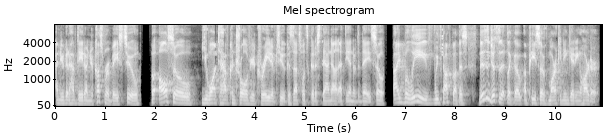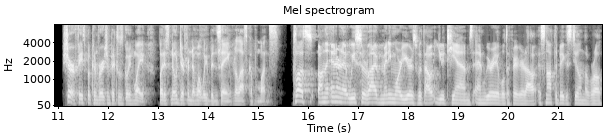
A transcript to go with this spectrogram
and you're going to have data on your customer base too. But also, you want to have control of your creative too, because that's what's going to stand out at the end of the day. So I believe we've talked about this. This is just like a, a piece of marketing getting harder. Sure, Facebook conversion pixels going away, but it's no different than what we've been saying for the last couple months. Plus, on the internet, we survived many more years without UTMs, and we were able to figure it out. It's not the biggest deal in the world.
